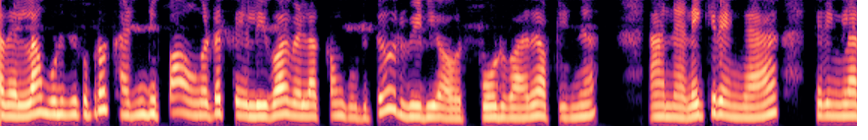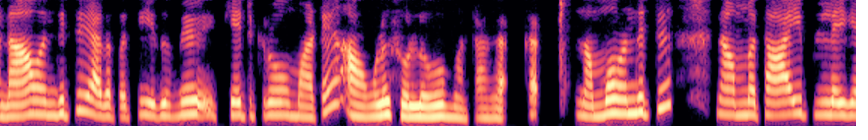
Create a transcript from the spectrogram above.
அதெல்லாம் முடிஞ்சதுக்கப்புறம் கண்டிப்பாக அவங்ககிட்ட தெளிவாக விளக்கம் கொடுத்து ஒரு வீடியோ அவர் போடுவார் அப்படின்னு நான் நினைக்கிறேங்க. சரிங்களா? நான் வந்துட்டு அதை பற்றி எதுவுமே கேட்டுக்கிறவும் மாட்டேன். அவங்களும் சொல்லவும் மாட்டாங்க. க நம்ம வந்துட்டு நம்ம தாய் பிள்ளைக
